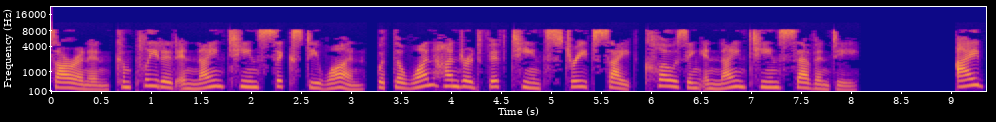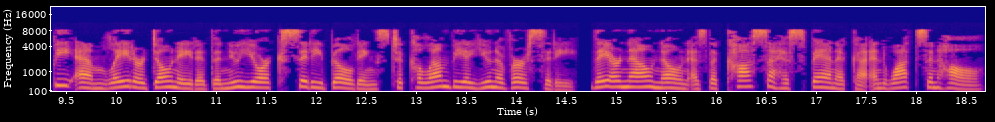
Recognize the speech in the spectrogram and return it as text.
Saarinen completed in 1961, with the 115th Street site closing in 1970. IBM later donated the New York City buildings to Columbia University, they are now known as the Casa Hispanica and Watson Hall.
